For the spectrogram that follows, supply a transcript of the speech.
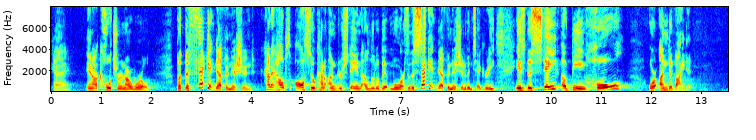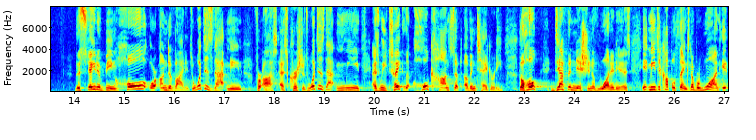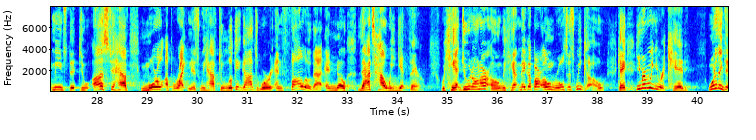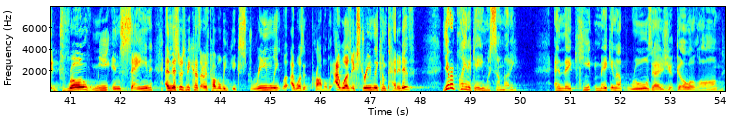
okay, in our culture, in our world. But the second definition kind of helps also kind of understand a little bit more. So the second definition of integrity is the state of being whole or undivided the state of being whole or undivided. So, what does that mean for us as Christians? What does that mean as we take the whole concept of integrity, the whole definition of what it is? It means a couple things. Number one, it means that to us to have moral uprightness, we have to look at God's word and follow that and know that's how we get there. We can't do it on our own. We can't make up our own rules as we go. Okay? You remember when you were a kid? One of the things that drove me insane, and this was because I was probably extremely, well, I wasn't probably, I was extremely competitive. You ever played a game with somebody and they keep making up rules as you go along?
